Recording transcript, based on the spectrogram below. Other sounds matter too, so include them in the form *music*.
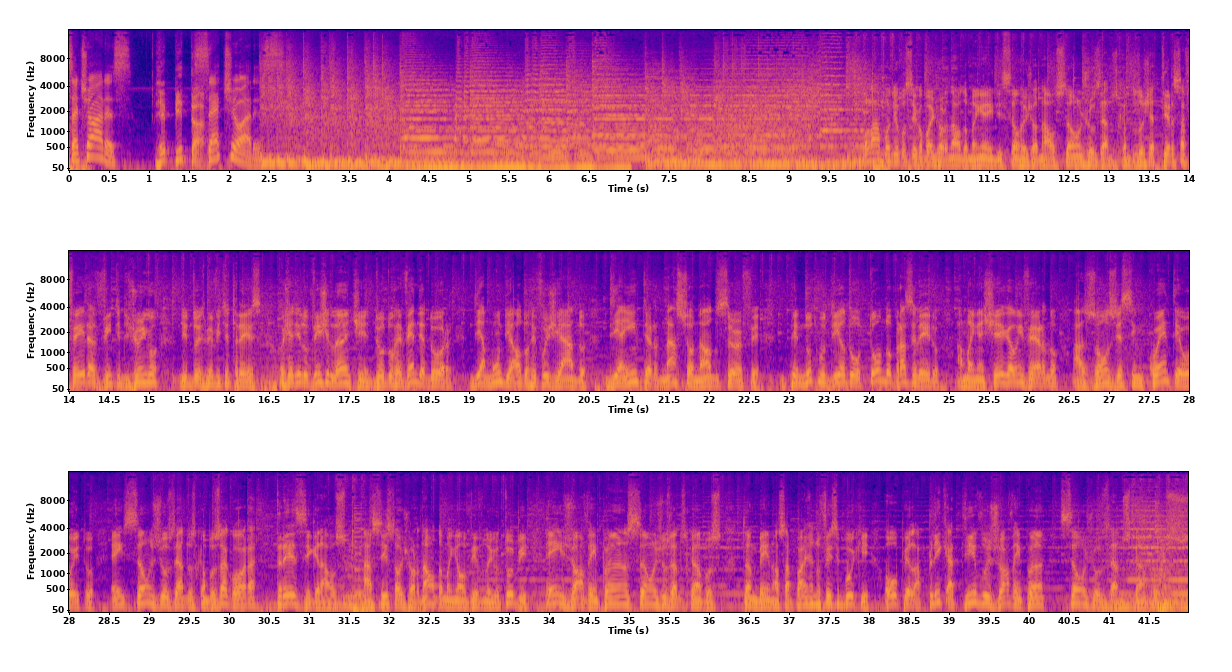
Sete horas. Repita. Sete horas. Olá, bom dia você com o Bom Jornal da Manhã, edição regional São José dos Campos. Hoje é terça-feira, 20 de junho de 2023. Hoje é dia do vigilante, do, do revendedor, dia mundial do refugiado, dia internacional do surf, penúltimo dia do outono brasileiro. Amanhã chega o inverno às 11:58 em São José dos Campos agora 13 graus. Assista ao Jornal da Manhã ao vivo no YouTube em Jovem Pan São José dos Campos. Também nossa página no Facebook ou pelo aplicativo Jovem Jovem Pan São José dos Campos.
